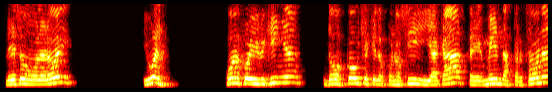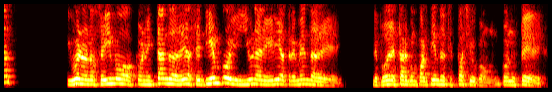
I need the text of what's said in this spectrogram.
De eso vamos a hablar hoy. Y bueno, Juanjo y Virginia, dos coaches que los conocí acá, tremendas personas. Y bueno, nos seguimos conectando desde hace tiempo y una alegría tremenda de, de poder estar compartiendo este espacio con, con ustedes.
